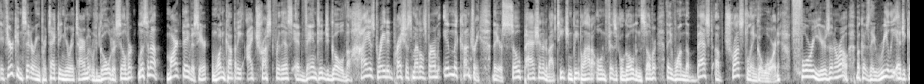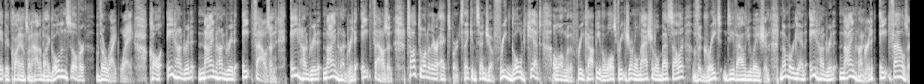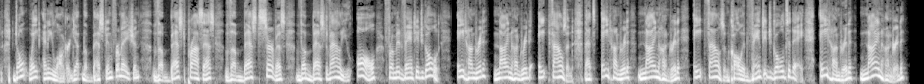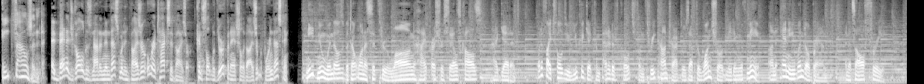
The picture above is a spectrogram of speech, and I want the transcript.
If you're considering protecting your retirement with gold or silver, listen up. Mark Davis here. One company I trust for this, Advantage Gold, the highest rated precious metals firm in the country. They are so passionate about teaching people how to own physical gold and silver. They've won the Best of TrustLink Award four years in a row because they really educate their clients on how to buy gold and silver the right way. Call 800 900 8000. 800 900 8000. Talk to one of their experts. They can send you a free gold kit along with a free copy of the Wall Street Journal national bestseller, The Great Devaluation. Number again, 800 900 8000. Don't wait any longer. Get the best information, the best process, the best service, the best value, all from Advantage Gold. 800 900 8000. That's 800 900 8000. Call Advantage Gold today. 800 900 8000. Advantage Gold is not an investment advisor or a tax advisor. Consult with your financial advisor before investing. Need new windows but don't want to sit through long, high pressure sales calls? I get it. What if I told you you could get competitive quotes from three contractors after one short meeting with me on any window brand? And it's all free.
